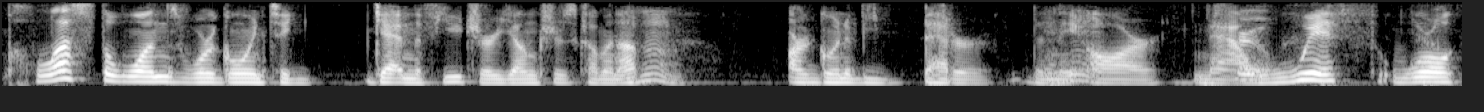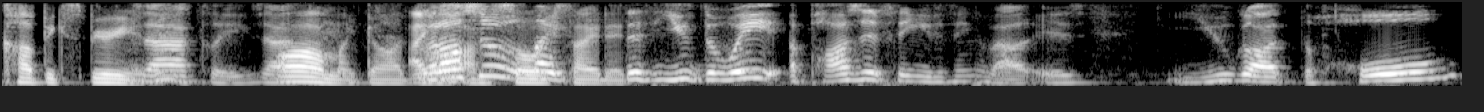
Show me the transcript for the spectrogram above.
plus the ones we're going to get in the future, youngsters coming up, Mhm. Are going to be better than they Mhm. are now True. with World Cup experience. Exactly. Exactly. Oh my god! But But also, I'm so like excited. the you the way a positive thing you can think about is you got the whole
